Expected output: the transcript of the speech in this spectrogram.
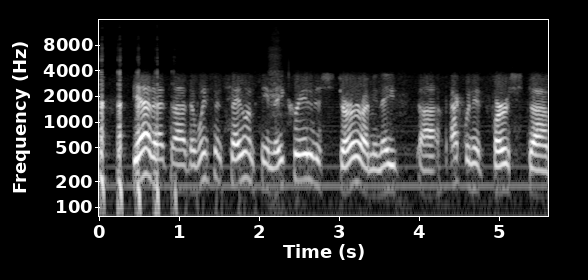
yeah, that uh, the Winston Salem team they created a stir. I mean, they uh, back when it first. Uh,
